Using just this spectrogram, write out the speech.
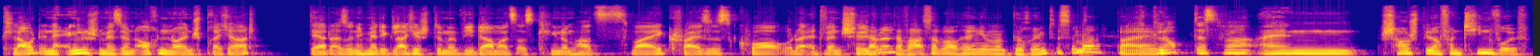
Cloud in der englischen Version auch einen neuen Sprecher hat. Der hat also nicht mehr die gleiche Stimme wie damals aus Kingdom Hearts 2, Crisis Core oder Advent Da, Children. da war es aber auch irgendjemand Berühmtes immer bei ich glaube, das war ein Schauspieler von Teen Wolf.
